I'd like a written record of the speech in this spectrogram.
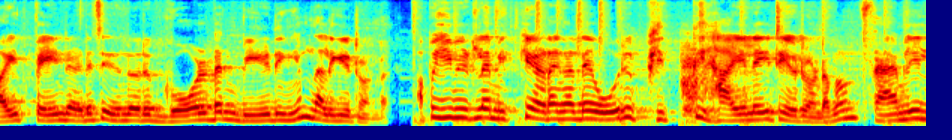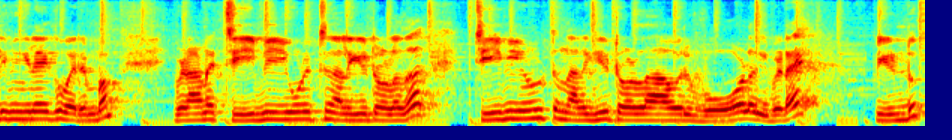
വൈറ്റ് പെയിന്റ് അടിച്ച് ഇതിലൊരു ഗോൾഡൻ ബീഡിങ്ങും നൽകിയിട്ടുണ്ട്. അപ്പോൾ ഈ വീട്ടിലെ മിക്ക ഇടങ്ങളുടെ ഒരു ഭിത്തി ഹൈലൈറ്റ് ചെയ്തിട്ടുണ്ട്. അപ്പം ഫാമിലി ലിവിങ്ങിലേക്ക് വരുമ്പം ഇവിടെയാണ് ടി വി യൂണിറ്റ് നൽകിയിട്ടുള്ളത്. ടി വി യൂണിറ്റ് നൽകിയിട്ടുള്ള ആ ഒരു വോൾ ഇവിടെ വീണ്ടും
